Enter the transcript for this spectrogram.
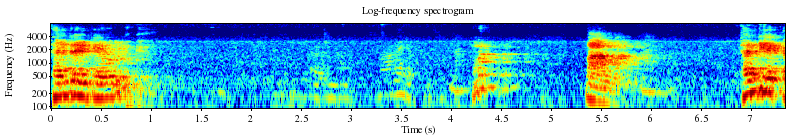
తండ్రి అంటే ఎవరు? నాన్న. తండ్రి యొక్క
